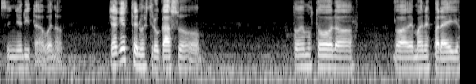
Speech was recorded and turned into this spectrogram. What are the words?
Señorita, bueno, ya que este es nuestro caso, tomemos todos los, ademanes para ello.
